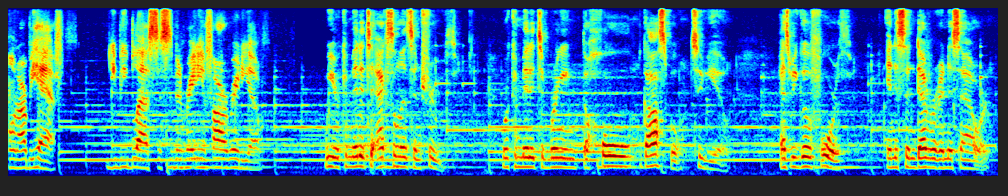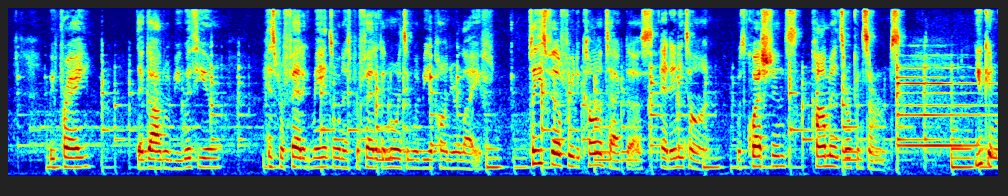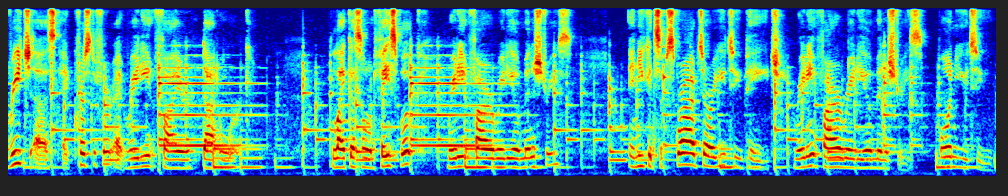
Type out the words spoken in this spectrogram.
on our behalf. You be blessed. This has been Radiant Fire Radio. We are committed to excellence and truth. We're committed to bringing the whole gospel to you as we go forth in this endeavor in this hour. We pray that God would be with you his prophetic mantle and his prophetic anointing would be upon your life. Please feel free to contact us at any time with questions, comments, or concerns. You can reach us at Christopher at radiantfire.org. Like us on Facebook, Radiant Fire Radio Ministries, and you can subscribe to our YouTube page, Radiant Fire Radio Ministries, on YouTube.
